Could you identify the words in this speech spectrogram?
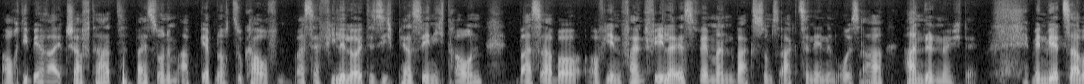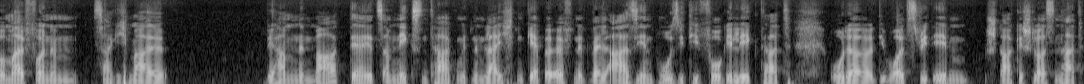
auch die Bereitschaft hat, bei so einem Upgap noch zu kaufen, was ja viele Leute sich per se nicht trauen, was aber auf jeden Fall ein Fehler ist, wenn man Wachstumsaktien in den USA handeln möchte. Wenn wir jetzt aber mal von einem, sage ich mal, wir haben einen Markt, der jetzt am nächsten Tag mit einem leichten Gap eröffnet, weil Asien positiv vorgelegt hat oder die Wall Street eben stark geschlossen hat.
